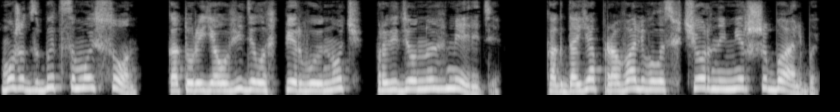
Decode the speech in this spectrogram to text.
может сбыться мой сон, который я увидела в первую ночь, проведенную в Мериде, когда я проваливалась в черный мир Шибальбы,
